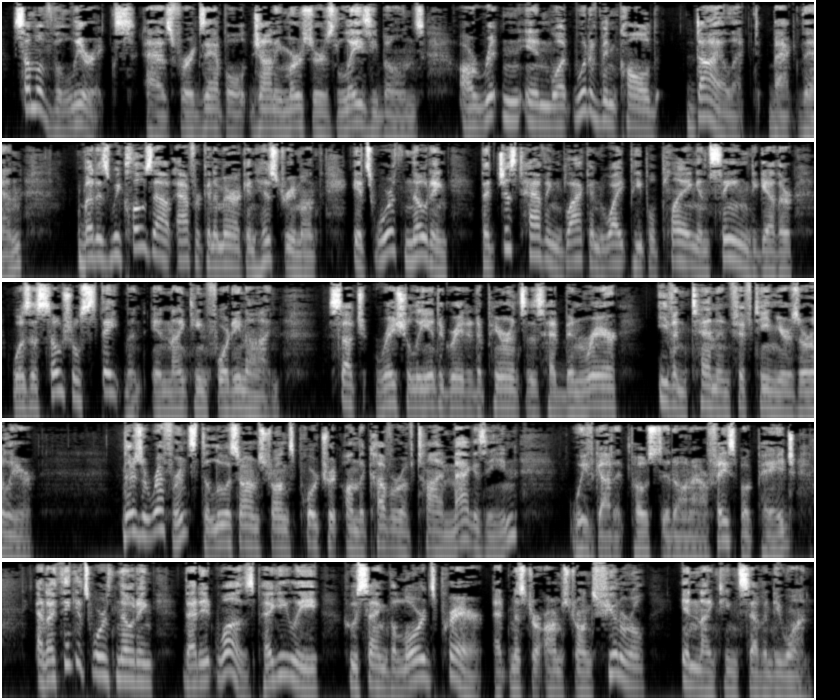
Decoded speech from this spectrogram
Some of the lyrics, as for example Johnny Mercer's Lazy Bones, are written in what would have been called dialect back then, but as we close out African American History Month, it's worth noting that just having black and white people playing and singing together was a social statement in 1949. Such racially integrated appearances had been rare even 10 and 15 years earlier. There's a reference to Louis Armstrong's portrait on the cover of Time magazine. We've got it posted on our Facebook page. And I think it's worth noting that it was Peggy Lee who sang the Lord's Prayer at Mr. Armstrong's funeral in 1971.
